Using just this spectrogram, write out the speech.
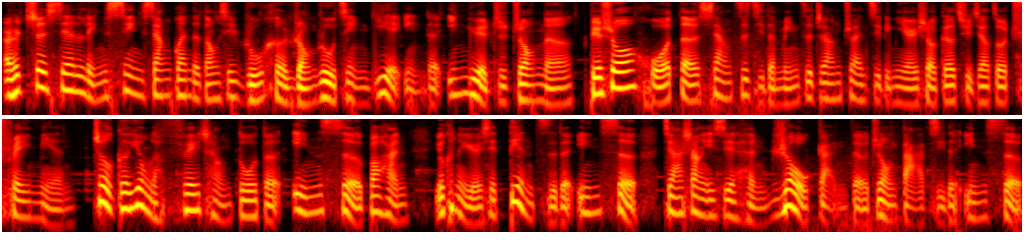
而这些灵性相关的东西如何融入进叶颖的音乐之中呢？比如说，《活得像自己的名字》这张专辑里面有一首歌曲叫做《催眠》，这首歌用了非常多的音色，包含有可能有一些电子的音色，加上一些很肉感的这种打击的音色，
